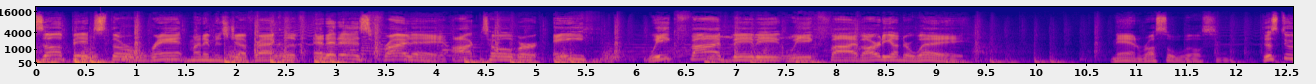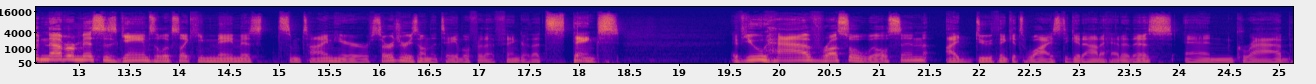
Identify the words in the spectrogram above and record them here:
is up? It's the rant. My name is Jeff Ratcliffe, and it is Friday, October 8th, week five, baby. Week five already underway. Man, Russell Wilson. This dude never misses games. It looks like he may miss some time here. Surgery's on the table for that finger. That stinks. If you have Russell Wilson, I do think it's wise to get out ahead of this and grab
